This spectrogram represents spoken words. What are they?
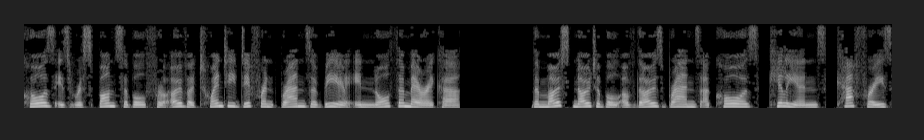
Coors is responsible for over 20 different brands of beer in North America. The most notable of those brands are Coors, Killian's, Caffrey's,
